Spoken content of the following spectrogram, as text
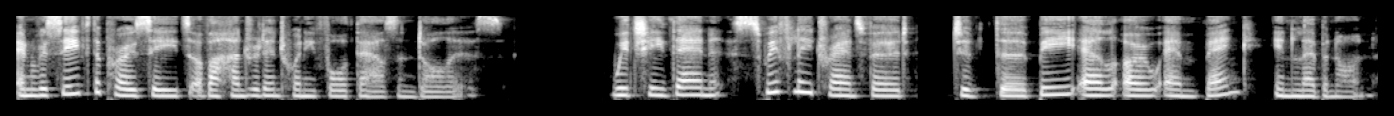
and received the proceeds of $124,000, which he then swiftly transferred to the BLOM Bank in Lebanon,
